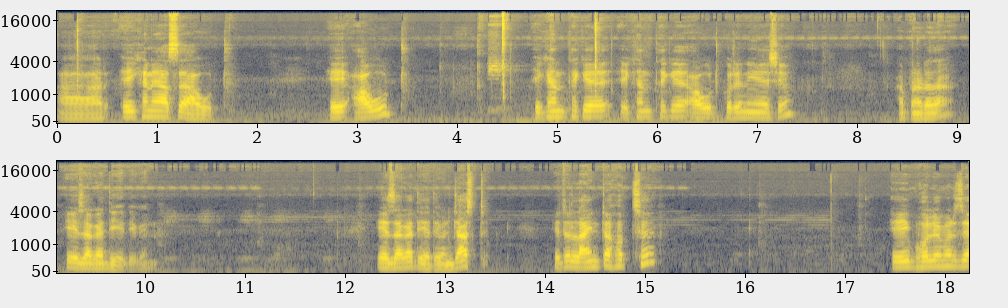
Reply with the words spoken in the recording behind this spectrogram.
আর এইখানে আছে আউট এই আউট এখান থেকে এখান থেকে আউট করে নিয়ে এসে আপনারা এই জায়গায় দিয়ে দিবেন। এই জায়গায় দিয়ে দেবেন। জাস্ট এটা লাইনটা হচ্ছে এই ভলিউমের যে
